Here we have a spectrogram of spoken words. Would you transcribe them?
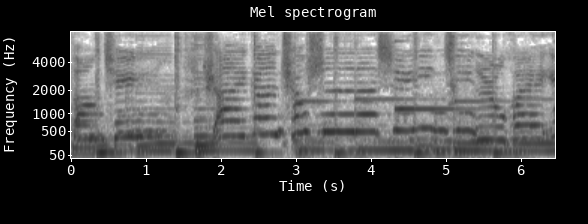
放晴，晒干潮湿的心情，融回忆。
